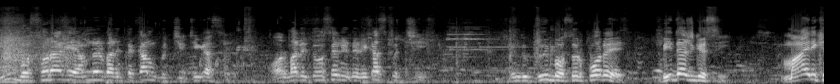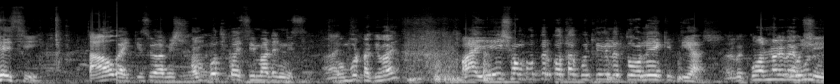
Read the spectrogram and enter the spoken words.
দুই বছর আগে আপনার বাড়িতে কাম করছি ঠিক আছে? ওর বাড়িতেও স্যানিটারি কাজ করছি। কিন্তু দুই বছর পরে বিদেশ গেছি মায়ের খেয়েছি তাও ভাই কিছু আমি সম্পদ পাইছি মাটির নিচে। সম্পদটা কি ভাই? ভাই এই সম্পদের কথা কইতে গেলে তো অনেক ইতিহাস। ভাই কর্নারে ভাই শুনি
